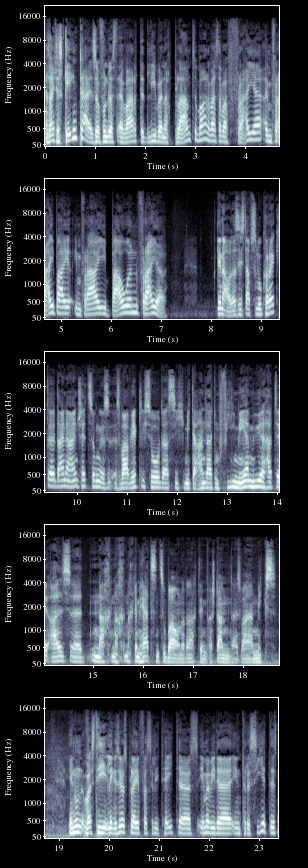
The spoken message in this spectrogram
Also eigentlich das Gegenteil. So von du hast erwartet, lieber nach Plan zu bauen, warst aber freier, im Freibei, im Freibauen freier. Genau, das ist absolut korrekt, äh, deine Einschätzung. Es, es, war wirklich so, dass ich mit der Anleitung viel mehr Mühe hatte, als äh, nach, nach, nach dem Herzen zu bauen oder nach dem Verstand. Es war ein Mix. Ja, nun, was die Legacy Play Facilitators immer wieder interessiert ist,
